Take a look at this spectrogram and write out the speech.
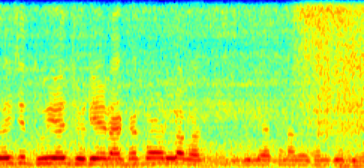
তো এই যে ধুয়ে ঝরিয়ে রাখা করলা বাগুলি এখন আমি এখানে দিয়ে দিব।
